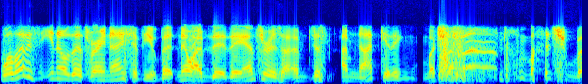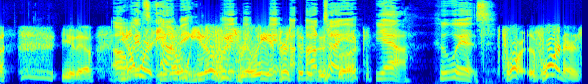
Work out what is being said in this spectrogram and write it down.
well, that is you know that's very nice of you, but no, I'm, the the answer is I'm just I'm not getting much much, but you know, oh, you know where you know you know who's really interested I'll in this book? You, yeah, who is? For, foreigners.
